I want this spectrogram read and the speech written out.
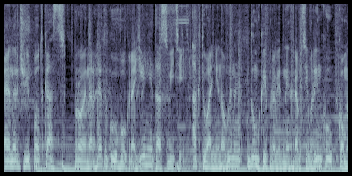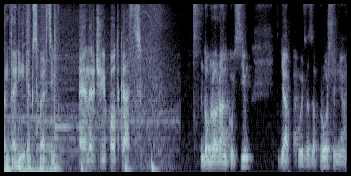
Energy Podcasts про енергетику в Україні та світі. Актуальні новини, думки провідних гравців ринку, коментарі експертів. Energy Podcasts. Доброго ранку всім. Дякую за запрошення.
